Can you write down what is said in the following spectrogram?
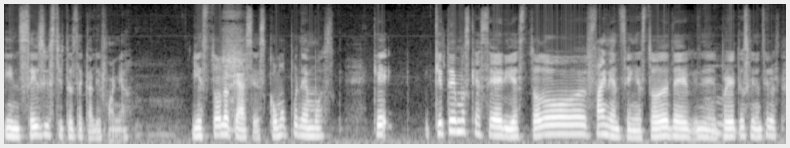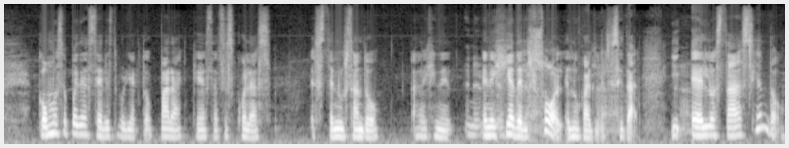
y en seis distritos de California. Y es todo lo que hace, es cómo podemos, qué, qué tenemos que hacer y es todo financing, es todo de, de proyectos financieros. ¿Cómo se puede hacer este proyecto para que estas escuelas estén usando gener- Energía energía del sol en lugar de electricidad? Y él lo está haciendo.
